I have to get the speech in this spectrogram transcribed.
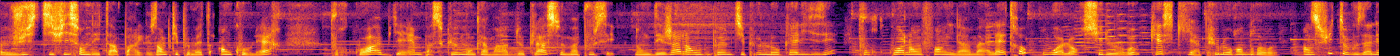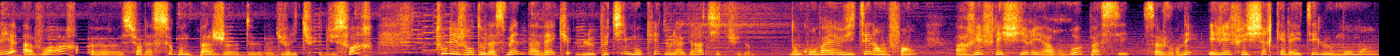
euh, justifient son état. Par exemple, il peut mettre en colère, pourquoi? Eh bien parce que mon camarade de classe m'a poussé. Donc déjà là on peut un petit peu localiser pourquoi l'enfant il a un mal-être ou alors s'il est heureux, qu'est-ce qui a pu le rendre heureux. Ensuite vous allez avoir euh, sur la seconde page du rituel du soir tous les jours de la semaine avec le petit mot-clé de la gratitude. Donc on va inviter l'enfant à réfléchir et à repasser sa journée et réfléchir quel a été le moment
